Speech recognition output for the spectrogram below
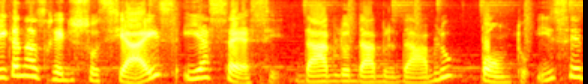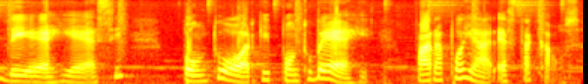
Siga nas redes sociais e acesse www.icdrs.org.br para apoiar esta causa.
